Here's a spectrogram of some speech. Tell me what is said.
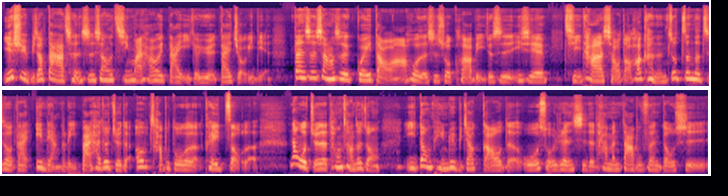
也许比较大的城市，像是清迈，他会待一个月，待久一点。但是像是龟岛啊，或者是说 Clubby，就是一些其他的小岛，他可能就真的只有待一两个礼拜，他就觉得哦，差不多了，可以走了。那我觉得通常这种移动频率比较高的，我所认识的，他们大部分都是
